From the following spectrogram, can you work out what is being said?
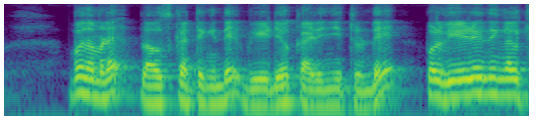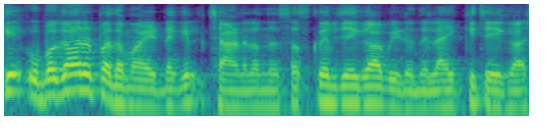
അപ്പോൾ നമ്മുടെ ബ്ലൗസ് കട്ടിങ്ങിന്റെ വീഡിയോ കഴിഞ്ഞിട്ടുണ്ട്. അപ്പോൾ വീഡിയോ നിങ്ങൾക്ക് ഉപകാരപ്രദമായിട്ടുണ്ടെങ്കിൽ ചാനൽ ഒന്ന് സബ്സ്ക്രൈബ് ചെയ്യുക വീഡിയോ ഒന്ന് ലൈക്ക് ചെയ്യുക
